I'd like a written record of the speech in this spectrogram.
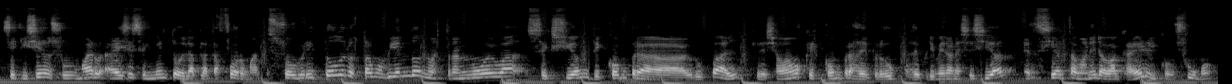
se quisieron sumar a ese segmento de la plataforma. Sobre todo lo estamos viendo en nuestra nueva sección de compra grupal, que le llamamos que es compras de productos de primera necesidad. En cierta manera va a caer el consumo,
